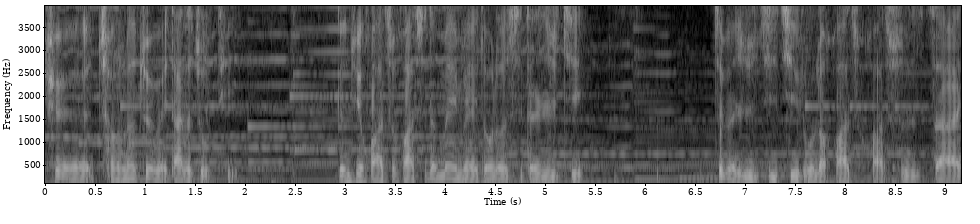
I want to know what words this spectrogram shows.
却成了最伟大的主题。根据华兹华斯的妹妹多罗斯的日记，这本日记记录了华兹华斯在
